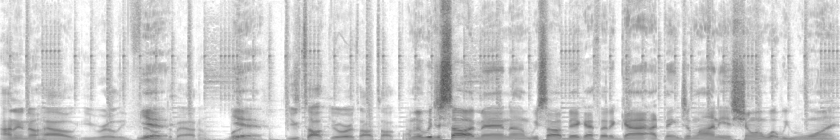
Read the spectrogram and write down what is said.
I didn't know how you really felt Yeah. about him. But Yeah. you talk yours, I'll talk I mean, we just saw it, man. Um, we saw a big athletic guy. I think Jelani is showing what we want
